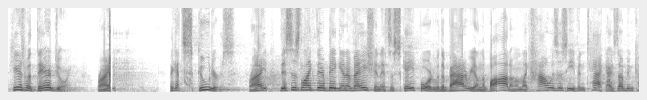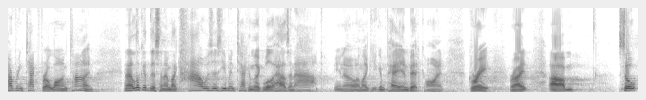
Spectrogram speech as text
here's what they're doing, right? They got scooters, right? This is like their big innovation. It's a skateboard with a battery on the bottom. I'm like, how is this even tech? I've been covering tech for a long time. And I look at this and I'm like, how is this even tech? And they're like, well, it has an app, you know, and like you can pay in Bitcoin. Great, right? Um, so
